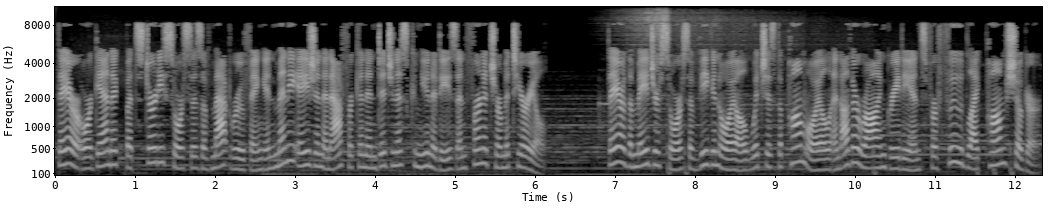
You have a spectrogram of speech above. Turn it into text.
They are organic but sturdy sources of mat roofing in many Asian and African indigenous communities and furniture material. They are the major source of vegan oil which is the palm oil and other raw ingredients for food like palm sugar,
